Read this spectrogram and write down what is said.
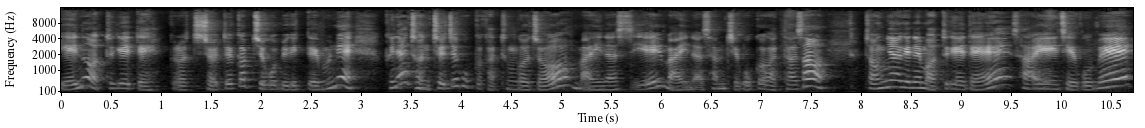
얘는 어떻게 돼? 그렇지. 절대값 제곱이기 때문에 그냥 전체 제곱과 같은 거죠. 마이너스 2의 마이너스 3 제곱과 같아서 정리하게 되면 어떻게 돼? 4a 제곱에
